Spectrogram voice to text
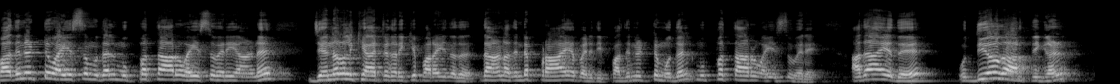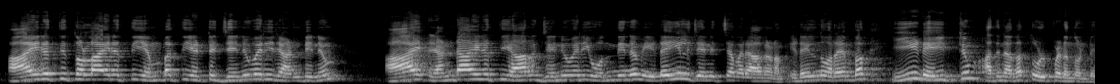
പതിനെട്ട് വയസ്സ് മുതൽ മുപ്പത്തി ആറ് വയസ്സ് വരെയാണ് ജനറൽ കാറ്റഗറിക്ക് പറയുന്നത്. ഇതാണ് അതിന്റെ പ്രായപരിധി പതിനെട്ട് മുതൽ മുപ്പത്തി ആറ് വയസ്സ് വരെ. അതായത് ഉദ്യോഗാർത്ഥികൾ ആയിരത്തി തൊള്ളായിരത്തി എൺപത്തി എട്ട് ജനുവരി രണ്ടിനും ആയി രണ്ടായിരത്തി ആറ് ജനുവരി ഒന്നിനും ഇടയിൽ ജനിച്ചവരാകണം. ഇടയിൽ എന്ന് പറയുമ്പം ഈ ഡേറ്റും അതിനകത്ത് ഉൾപ്പെടുന്നുണ്ട്.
